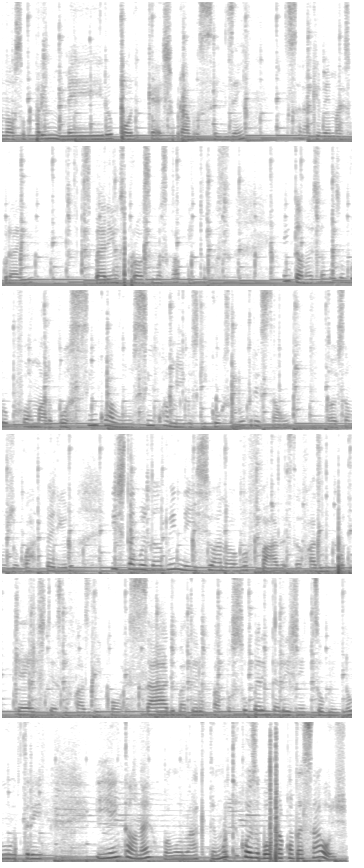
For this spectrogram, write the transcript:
o nosso primeiro podcast para vocês, hein? Será que vem mais por aí? Esperem os próximos capítulos. Então, nós somos um grupo formado por cinco alunos, cinco amigos que cursam nutrição. Nós somos do quarto período e estamos dando início à nova fase, essa fase de podcast, essa fase de conversar, de bater um papo super inteligente sobre Nutri. E então, né? Vamos lá que tem muita coisa boa para conversar hoje.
